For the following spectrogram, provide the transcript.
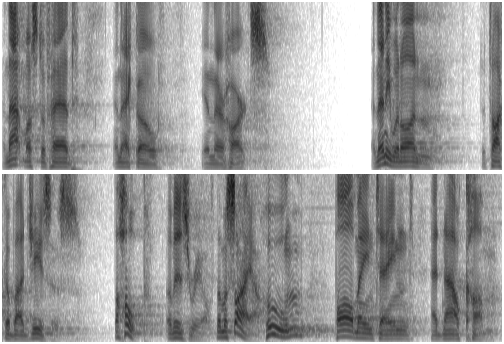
And that must have had an echo in their hearts. And then he went on to talk about Jesus, the hope of Israel, the Messiah, whom Paul maintained had now come.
